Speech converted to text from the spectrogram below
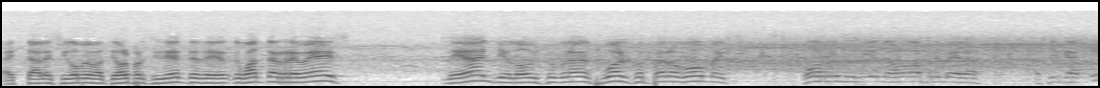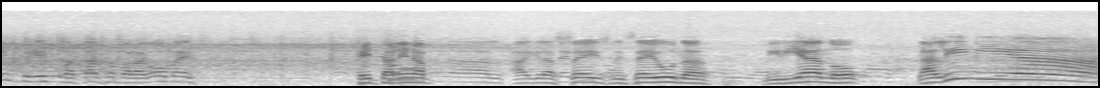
Ahí está Alexis Gómez, bateador presidente de guante al revés. De Angelo hizo un gran esfuerzo, pero Gómez corre muy bien de la primera. Así que infligir batazo para Gómez. Gitarina, Águila 6, Licey 1. Liriano. La línea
